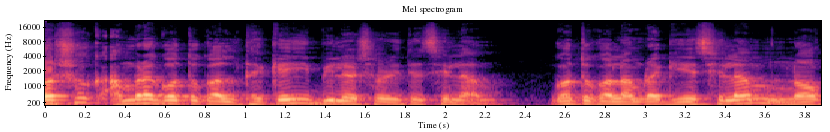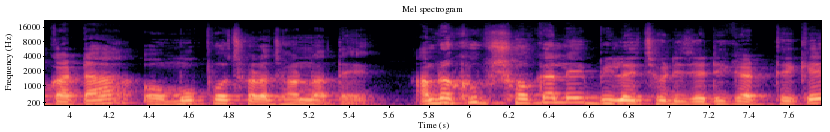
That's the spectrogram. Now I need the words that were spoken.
দর্শক আমরা গতকাল থেকেই বিলাইছড়িতে ছিলাম। গতকাল আমরা গিয়েছিলাম নৌকাটা ও মুফোছড়া ঝর্ণাতে। আমরা খুব সকালে বিলাইছড়ি জেটিঘাট থেকে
